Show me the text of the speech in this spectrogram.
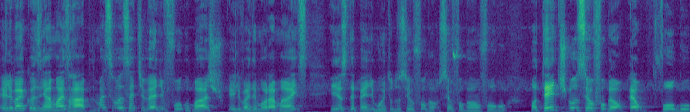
ele vai cozinhar mais rápido. Mas se você tiver de fogo baixo, ele vai demorar mais. E isso depende muito do seu fogão. Seu fogão é um fogo potente ou seu fogão é um fogo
